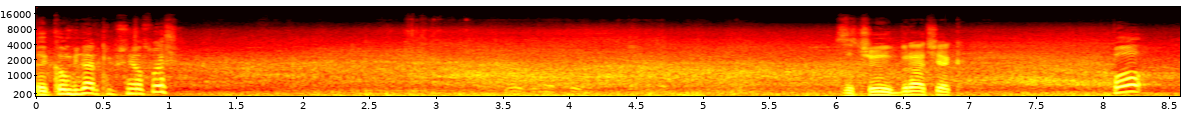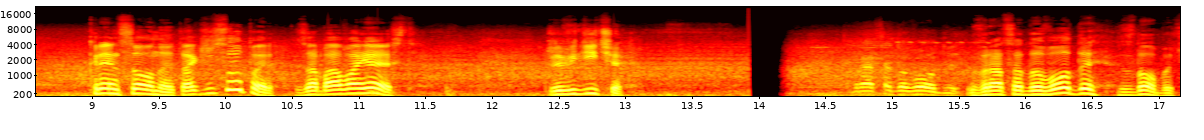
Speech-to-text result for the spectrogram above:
E, Kombinarki przyniosłeś? Zaczęły brać jak pokręcone, także super, zabawa jest. Że widzicie, Wraca do wody. wraca do wody, zdobyć.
